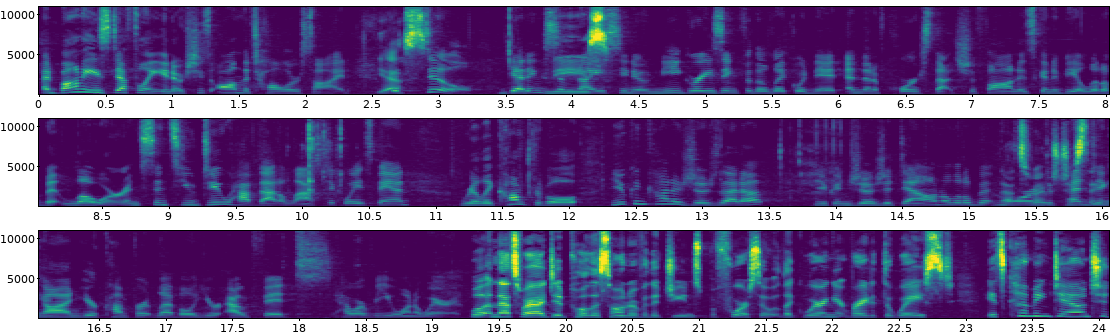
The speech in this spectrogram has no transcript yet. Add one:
And Bonnie's definitely, you know, she's on the taller side. Yes. But still, getting some Knees. nice, you know, knee grazing for the liquid knit, and then of course that chiffon is going to be a little bit lower. And since you do have that elastic waistband, really comfortable, you can kind of zhuzh that up. You can judge it down a little bit That's more, what I was just depending on your comfort level, your outfit, however you want to wear it. Well, and that's why I did pull this on over the jeans before. So, like wearing it right at the waist, it's coming down to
